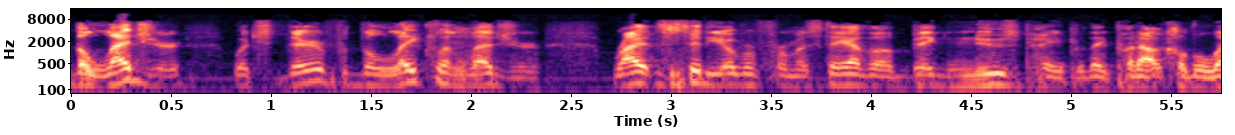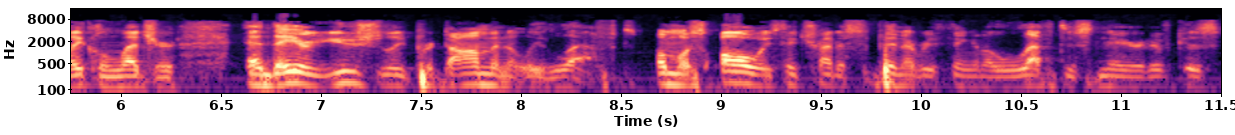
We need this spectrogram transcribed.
the Ledger, which they're the Lakeland Ledger, right the city over from us, they have a big newspaper they put out called the Lakeland Ledger, and they are usually predominantly left. Almost always, they try to spin everything in a leftist narrative because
